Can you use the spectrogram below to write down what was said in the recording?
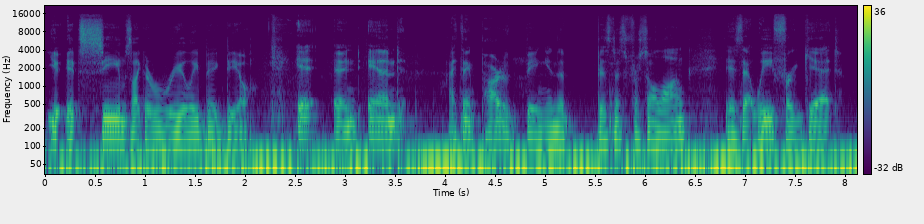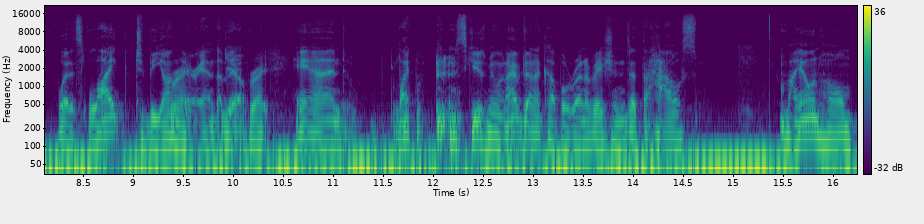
it, it seems like a really big deal. it and and I think part of being in the business for so long is that we forget what it's like to be on Right. their end of Yeah. it. Right. And like, excuse me, when I've done a couple renovations at the house, my own home,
